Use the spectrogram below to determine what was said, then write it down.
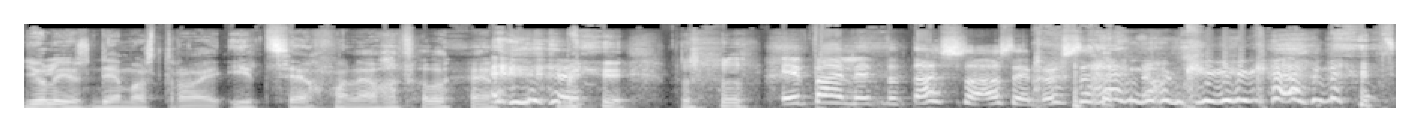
Julius demonstroi itse omalle autolleen. Epäilen, että tässä asennossa hän on kyykännyt.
